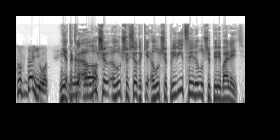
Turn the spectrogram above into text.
создает. Нет, так И, а, лучше, лучше все-таки, лучше привиться или лучше переболеть?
